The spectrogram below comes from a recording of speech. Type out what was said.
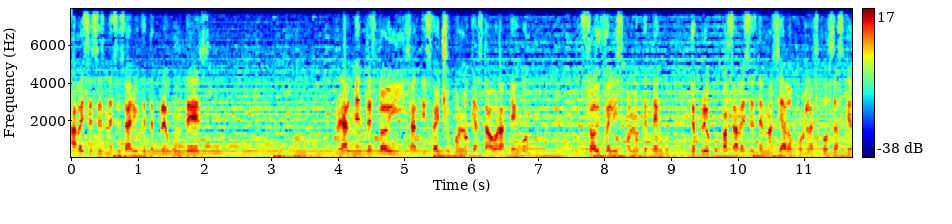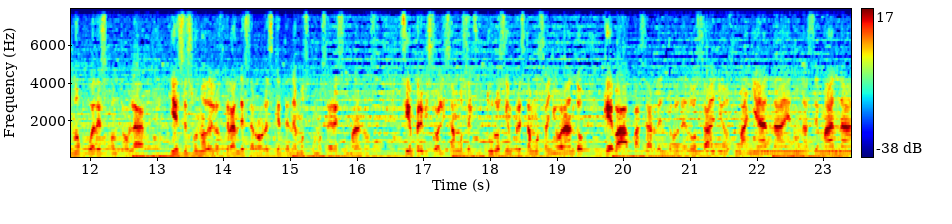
A veces es necesario que te preguntes, ¿realmente estoy satisfecho con lo que hasta ahora tengo? ¿Soy feliz con lo que tengo? Te preocupas a veces demasiado por las cosas que no puedes controlar y ese es uno de los grandes errores que tenemos como seres humanos. Siempre visualizamos el futuro, siempre estamos añorando qué va a pasar dentro de dos años, mañana, en una semana,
